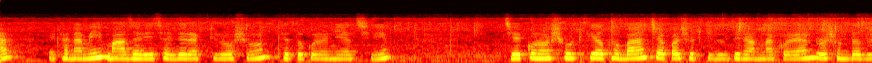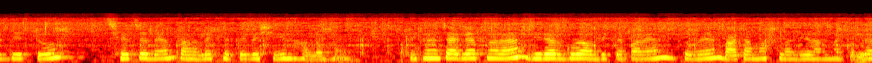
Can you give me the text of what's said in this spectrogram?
আর এখানে আমি মাঝারি সাইজের একটি রসুন থেতো করে নিয়েছি। যে কোনো শুটকি অথবা চেপা শুটকি যদি রান্না করেন, রসুনটা যদি একটু ছেঁচে দেন, তাহলে খেতে বেশি ভালো হয়। এখানে চাইলে আপনারা জিরার গুঁড়াও দিতে পারেন, তবে বাটা মশলা দিয়ে রান্না করলে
